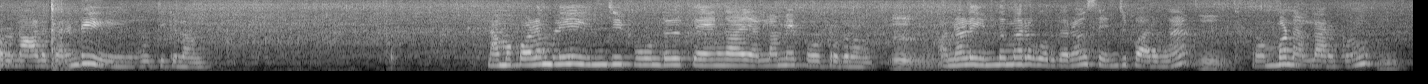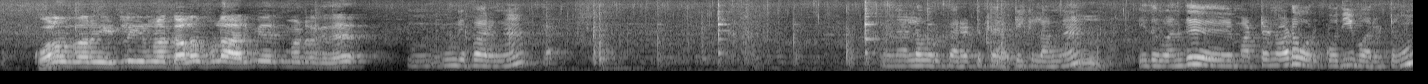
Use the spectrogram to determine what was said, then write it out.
ஒரு நாலு கரண்டி ஊற்றிக்கலாம் நம்ம குழம்புலேயே இஞ்சி பூண்டு தேங்காய் எல்லாமே போட்டிருக்கிறோம். அதனால் இந்த மாதிரி ஒரு தடவை செஞ்சு பாருங்கள் ரொம்ப நல்லா இருக்கும். குழம்பு பாருங்க இட்லி கலர்ஃபுல்லாக அருமையாக இருக்க மாட்டேங்குது இங்கே பாருங்க. நல்ல ஒரு பரட்டு தட்டிக்கலாங்க இது வந்து மட்டனோட ஒரு கொதி வரட்டும்.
